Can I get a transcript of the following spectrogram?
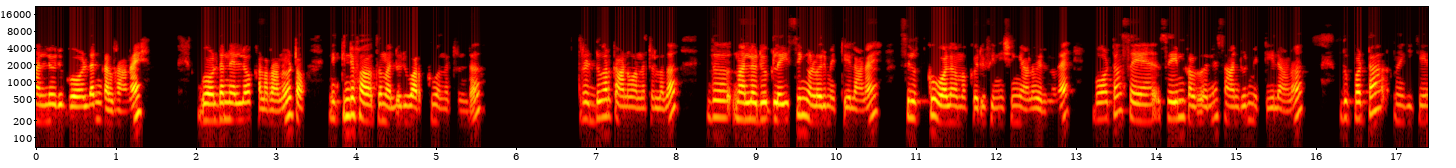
നല്ലൊരു ഗോൾഡൻ കളറാണ് ഗോൾഡൻ യെല്ലോ കളറാണ് കേട്ടോ. നെക്കിന്റെ ഭാഗത്ത് നല്ലൊരു വർക്ക് വന്നിട്ടുണ്ട്. ത്രെഡ് വർക്ക് ആണ് വന്നിട്ടുള്ളത്. ഇത് നല്ലൊരു ഗ്ലേസിംഗ് ഉള്ള ഒരു മെറ്റീരിയൽ ആണ്. സിൽക്ക് പോലെ നമുക്കൊരു ഫിനിഷിംഗ് ആണ് വരുന്നത്. ബോട്ടം സെയിം കളർ തന്നെ സാൻഡൂൺ മെറ്റീരിയൽ ആണ്. ദുപ്പട്ട നോക്കിക്കേ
